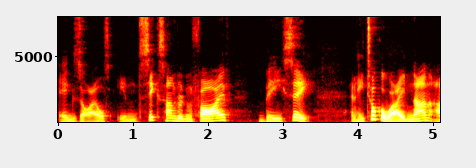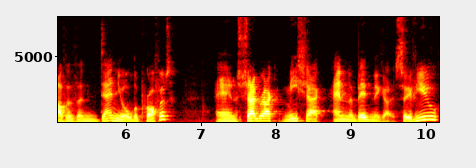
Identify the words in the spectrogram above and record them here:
exiles in 605 BC. And he took away none other than Daniel the prophet and Shadrach, Meshach, and Abednego. So if you,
